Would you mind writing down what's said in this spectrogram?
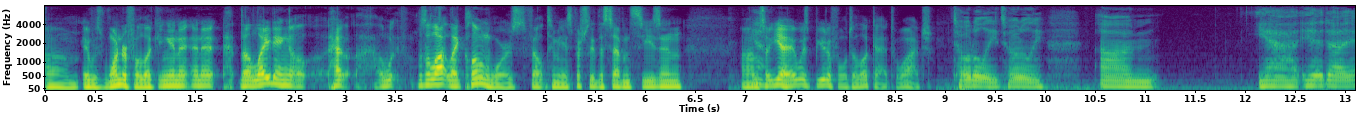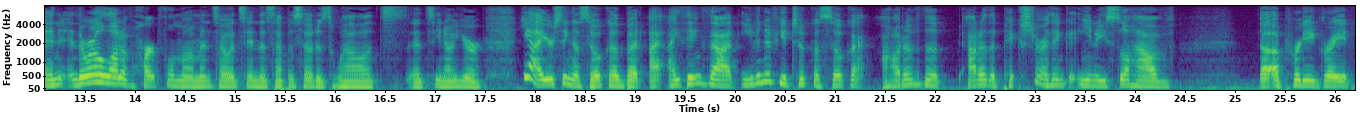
um, it was wonderful looking. And it, and it the lighting uh, had, was a lot like Clone Wars felt to me, especially the seventh season. Um, Yeah. So yeah, it was beautiful to look at to watch. Totally, totally. Um, yeah, it uh, and, and there were a lot of heartful moments I would say in this episode as well. It's it's you know you're yeah you're seeing Ahsoka, but I, I think that even if you took Ahsoka out of the out of the picture, I think you know you still have a, a pretty great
